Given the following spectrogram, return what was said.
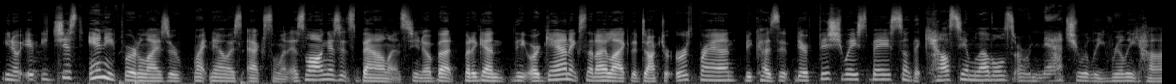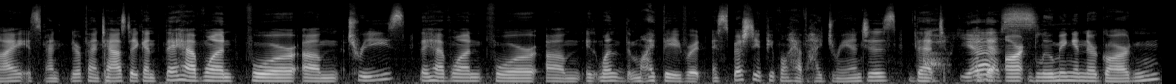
you know, if you just any fertilizer right now is excellent as long as it's balanced. You know, but but again, the organics that I like, the Dr. Earth brand, because it, they're fish waste based, so the calcium levels are naturally really high. It's fan- they're fantastic, and they have one for um, trees. They have one for um, it- one of the, my favorite, especially if people have hydrangeas that Oh, yes. that aren't blooming in their garden.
